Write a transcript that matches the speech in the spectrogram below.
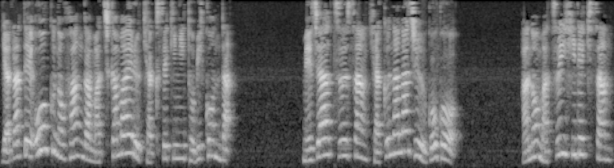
やがて多くのファンが待ち構える客席に飛び込んだ。メジャー通算175号。あの松井秀喜さん、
